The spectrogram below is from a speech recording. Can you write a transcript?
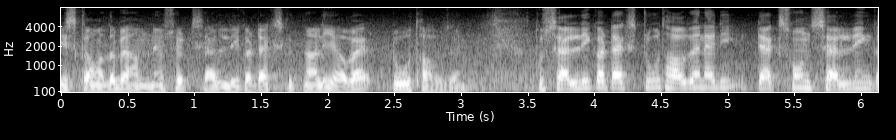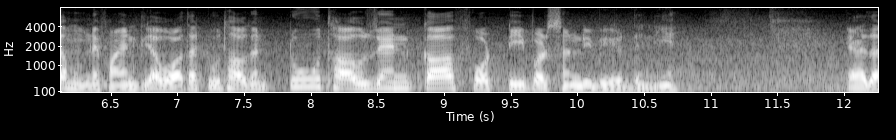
इसका मतलब है हमने उसे सैलरी का टैक्स कितना लिया हुआ है? टू थाउज़ेंड तो सैलरी का टैक्स टू थाउज़ेंड है जी। टैक्स ऑन सैलरी इनकम हमने फ़ाइन किया हुआ था टू थाउज़ेंड टू थाउज़ेंड का फोर्टी परसेंट रिबेट देनी है। एज आ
